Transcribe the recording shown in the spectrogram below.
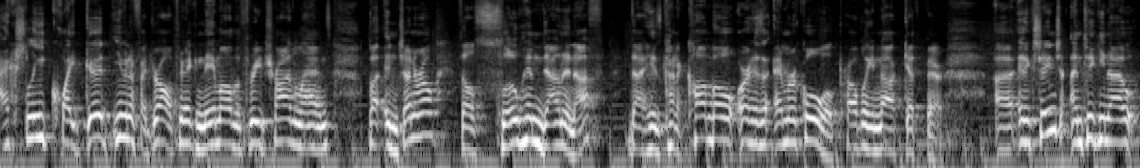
actually quite good. Even if I draw all three, I can name all the three Tron lands. But in general, they'll slow him down enough that his kind of combo or his Emrakul will probably not get there. Uh, in exchange, I'm taking out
